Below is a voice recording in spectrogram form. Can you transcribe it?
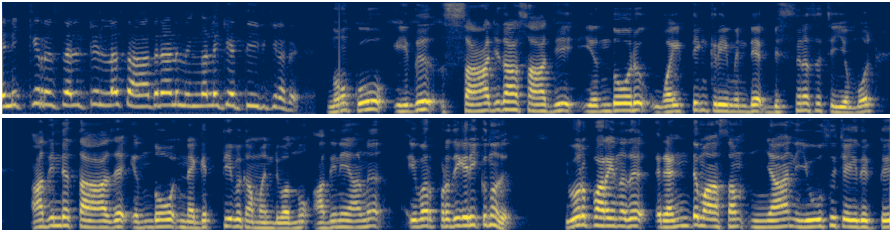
എനിക്ക് റിസൾട്ട് ഉള്ള സാധനമാണ് നിങ്ങളിലേക്ക് എത്തിയിരിക്കുന്നത്. നോക്കൂ ഇത് സാജിദ സാജി എന്തോ ഒരു വൈറ്റിംഗ് ക്രീമിന്റെ ബിസിനസ് ചെയ്യുമ്പോൾ അതിന്റെ താഴെ എന്തോ നെഗറ്റീവ് കമന്റ് വന്നു. അതിനെയാണ് ഇവർ പ്രതികരിക്കുന്നത്. ഇവർ പറയുന്നത് രണ്ട് മാസം ഞാൻ യൂസ് ചെയ്തിട്ട്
